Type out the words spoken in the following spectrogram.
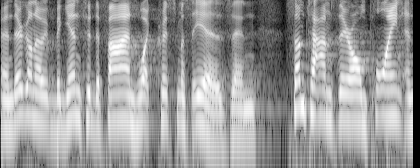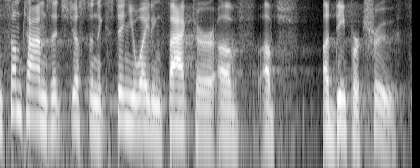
and they're going to begin to define what Christmas is. And sometimes they're on point, and sometimes it's just an extenuating factor of, of a deeper truth.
